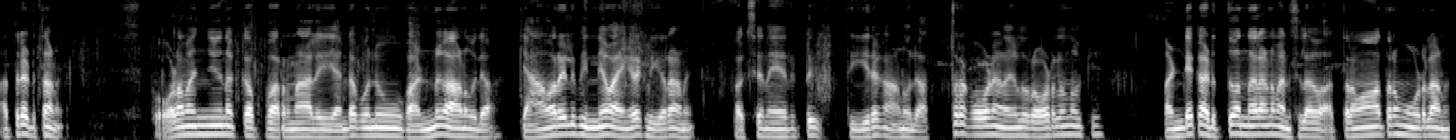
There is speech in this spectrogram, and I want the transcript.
അത്ര അടുത്താണ്. കോളമഞ്ഞ് എന്നൊക്കെ പറഞ്ഞാൽ എന്റെ പൊന്നു കണ്ണ് കാണൂല. ക്യാമറയിൽ പിന്നെ ഭയങ്കര ക്ലിയർ ആണ്. പക്ഷെ നേരിട്ട് തീരെ കാണൂല. അത്ര കോടയാണ് നിങ്ങൾ റോഡെല്ലാം നോക്കി. വണ്ടിയൊക്കെ അടുത്ത് വന്നാലാണ് മനസ്സിലാവുക. അത്രമാത്രം മൂടലാണ്.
